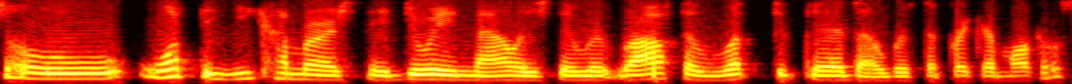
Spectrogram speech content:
So what the e-commerce they're doing now is they would rather work together with the brick and mortars,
